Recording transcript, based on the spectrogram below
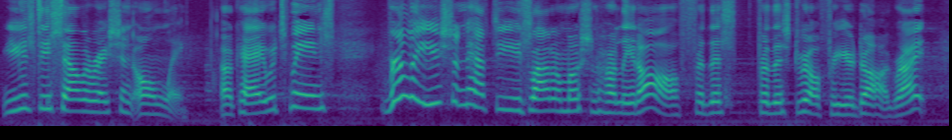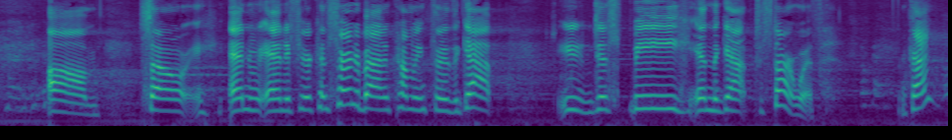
use deceleration only, okay? Which means really you shouldn't have to use lateral motion hardly at all for this for this drill for your dog, right? Um, so, and and if you're concerned about him coming through the gap, you just be in the gap to start with, okay? Okay.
